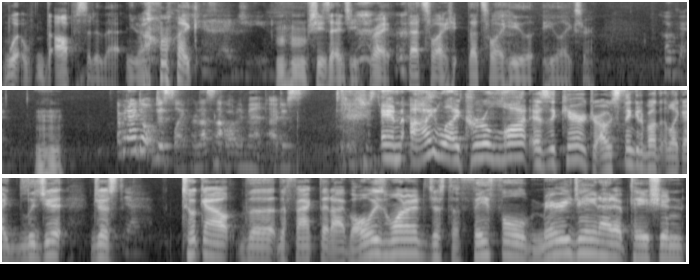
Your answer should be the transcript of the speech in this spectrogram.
what the opposite of that. You know, like She's edgy. mhm, she's edgy, right? That's why that's why he he likes her. Okay. Mm-hmm. I mean, I don't dislike her. That's not what I meant. I just. It's just And weird. I like her a lot as a character. I was thinking about that. Like, I legit just Yeah. took out the the fact that I've always wanted just a faithful Mary Jane adaptation,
